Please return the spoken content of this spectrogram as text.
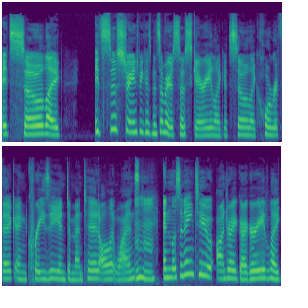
it's so like it's so strange because Midsummer is so scary, like it's so like horrific and crazy and demented all at once Mhm. and listening to Andre Gregory like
